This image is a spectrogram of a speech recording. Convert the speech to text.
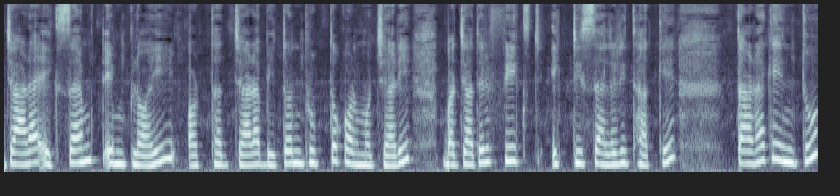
যারা এক্সাম এমপ্লয়ি অর্থাৎ যারা বেতনভুক্ত কর্মচারী বা যাদের ফিক্সড একটি স্যালারি থাকে, তারা কিন্তু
